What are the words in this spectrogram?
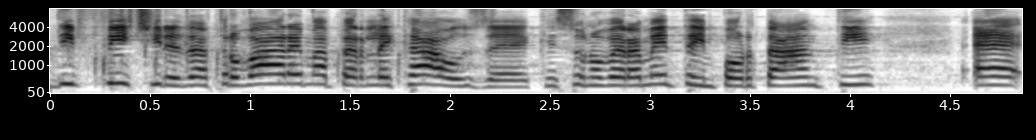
difficile da trovare, ma per le cause che sono veramente importanti è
